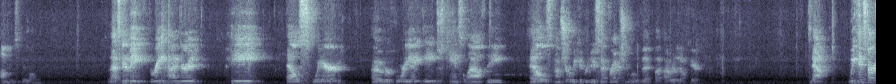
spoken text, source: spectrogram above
I'm going to get along with it. So that's gonna be three hundred P L squared over forty-eight E, just cancel out the L's. I'm sure we could reduce that fraction a little bit, but I really don't care. Now, we can start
